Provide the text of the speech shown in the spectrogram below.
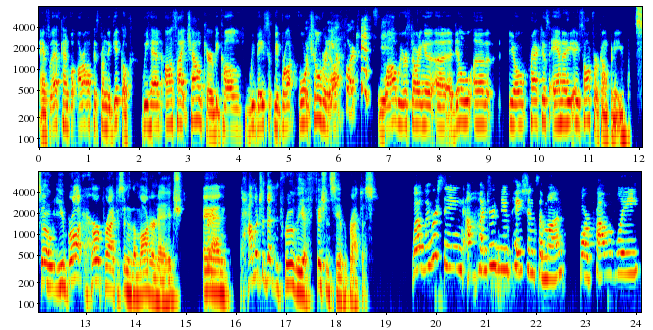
And so that's kind of our office from the get go. We had on site childcare because we basically brought four children we up four kids while we were starting a, a dental uh, you know practice and a, a software company so you brought her practice into the modern age and Correct. how much did that improve the efficiency of the practice well we were seeing 100 new patients a month for probably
